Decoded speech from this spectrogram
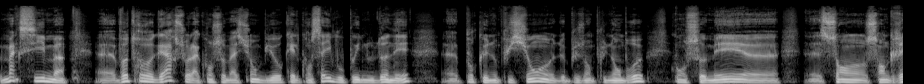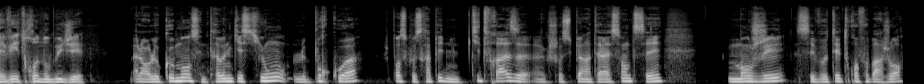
Maxime, euh, votre regard sur la consommation bio, quels conseils vous pouvez nous donner pour que nous puissions de plus en plus nombreux consommer sans, sans gréver trop nos budgets? Alors le comment, c'est une très bonne question. Le pourquoi, je pense qu'il faut se rappeler d'une petite phrase euh, que je trouve super intéressante, c'est manger, c'est voter trois fois par jour.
